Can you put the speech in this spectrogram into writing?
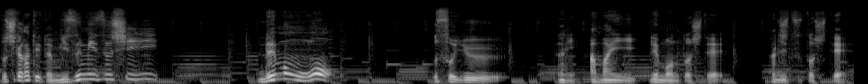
どちらかというとみずみずしいレモンを、そういう、何、甘いレモンとして、果実として、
